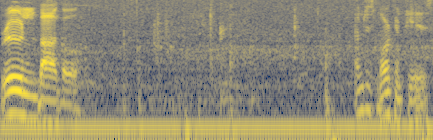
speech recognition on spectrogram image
Rune Boggle. I'm just more confused.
